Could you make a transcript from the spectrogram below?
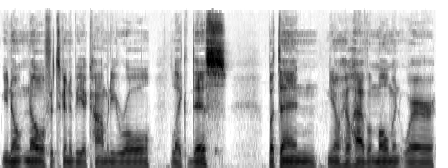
You don't know if it's going to be a comedy role like this, but then, you know, he'll have a moment where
